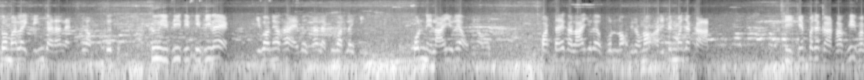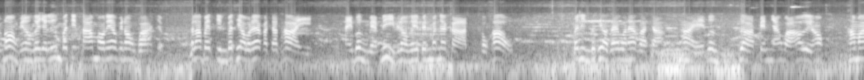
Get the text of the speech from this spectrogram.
ส่วนวัดไรขิงกันนั่นแหละพี่น้องคือ คืออีพีทิอีพีแรกที่ว่าแนวถ่ายเบิ่งนั่นแหละคือวัดไรขิงคนนี่หลายอยู่แล้วพี่น้องวัดใดก็หลายอยู่แล้วคนเนาะพี่น้องเนาะอันนี้เป็นบรรยากาศที่เก็บบรรยากาศพักพี่พักน้องพี่น้องก็อย่าลืมไปติดตามเอาแนวพี่น้องว่าจะเวลาไปตินไปเที่ยวแล้วก็จะถ่ายให้เบิ่งแบบนี้พี่น้องเคยเป็นบรรยากาศคร่าวๆไปลินไปเที่ยวไทยวันนี้ก็จะถ่ายให้เบิ่งเพื่อเป็นหยังว่าเอ้ยเฮาเฮามา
